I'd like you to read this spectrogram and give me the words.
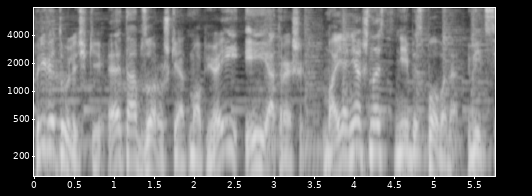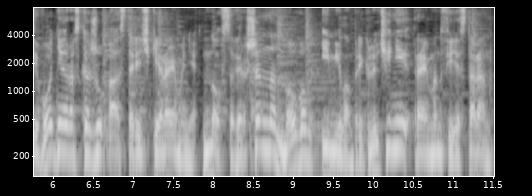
Приветулечки, это обзорушки от Mob.ua и я Трэшик. Моя нежность не без повода, ведь сегодня я расскажу о старичке Раймоне, но в совершенно новом и милом приключении Раймон Фиестаран,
